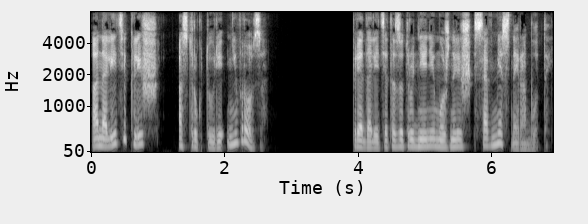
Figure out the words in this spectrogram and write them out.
аналитик — лишь о структуре невроза. Преодолеть это затруднение можно лишь совместной работой.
